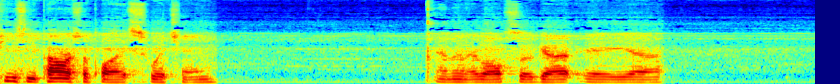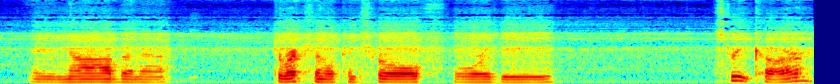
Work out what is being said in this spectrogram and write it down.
PC power supply switch in. And then I've also got a, uh, a knob and a directional control for the streetcar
